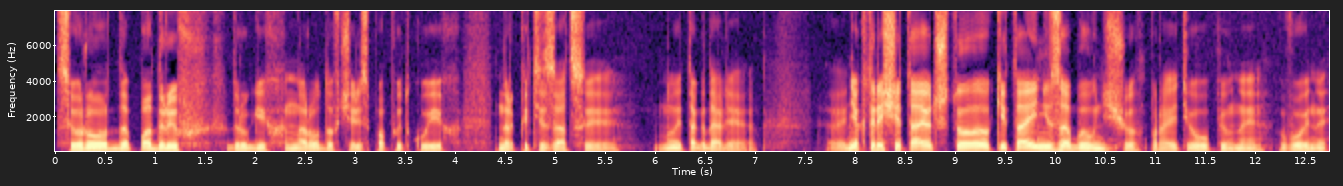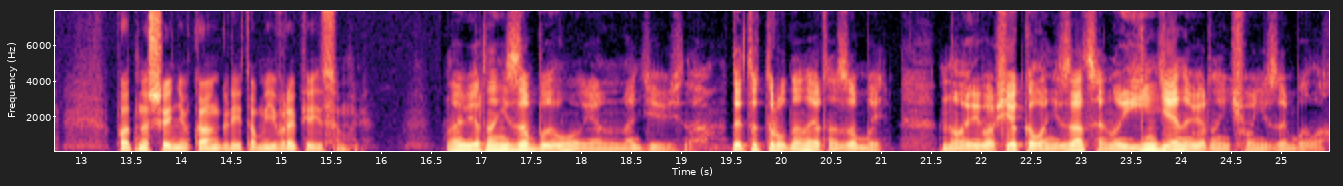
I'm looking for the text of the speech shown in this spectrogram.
своего рода подрыв других народов через попытку их наркотизации, ну и так далее. Некоторые считают, что Китай не забыл ничего про эти опиумные войны – по отношению к Англии, там, европейцам. Наверное, не забыл, я надеюсь, да. Это трудно, наверное, забыть. Но и вообще колонизация, ну и Индия, наверное, ничего не забыла.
